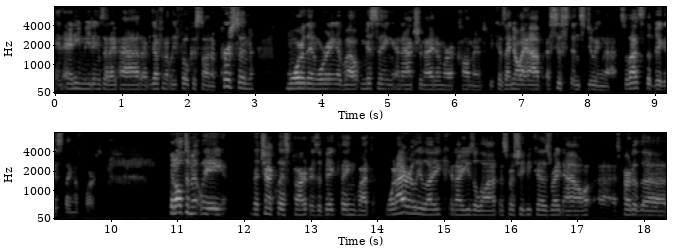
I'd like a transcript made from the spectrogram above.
in any meetings that I've had. I'm definitely focused on a person more than worrying about missing an action item or a comment because I know I have assistants doing that. So that's the biggest thing, of course. But ultimately, the checklist part is a big thing. But what I really like and I use a lot, especially because right now, uh, as part of the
